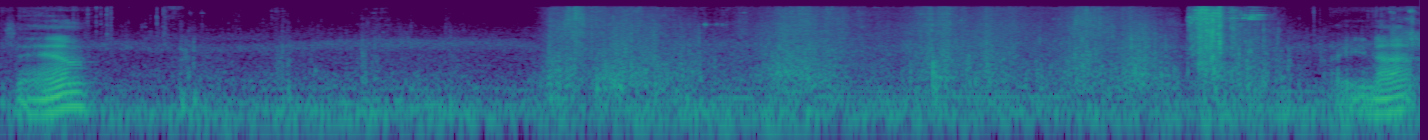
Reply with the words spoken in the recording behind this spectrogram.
Is it him? Are you not?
